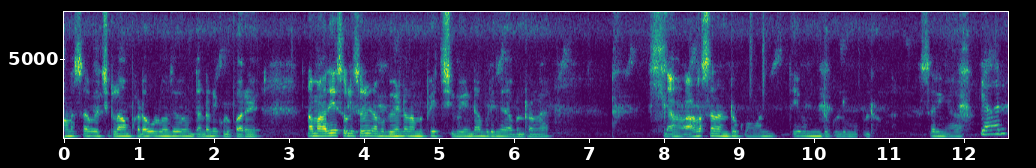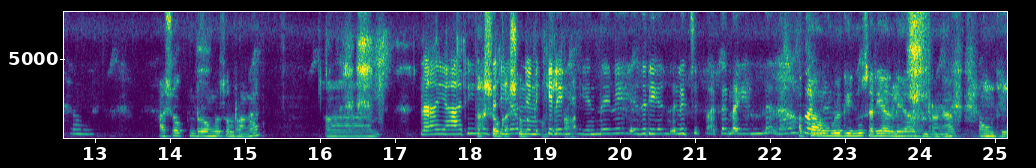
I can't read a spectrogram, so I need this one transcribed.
மனசை வச்சுக்கலாம். கடவுள் வந்து தண்டனை கொடுப்பாரு. நம்ம அதே சொல்லி சொல்லி நமக்கு வேண்டாம் நம்ம பேச்சு வேண்டாம் விடுங்க அப்படின்றாங்க. அரசன் என்று கொள்வான் தெய்வம் என்று கொள்ளும் அப்படின்றாங்க. சரிங்க. யாரு அசோக்ன்றவங்களும் சொல்கிறாங்க நான் யாரையும் எதிரியா நினைக்கலைங்க. என்னவே எதிரியா நினைச்சு பார்த்தா நான் என்னதான் அக்கா உங்களுக்கு இன்னும் சரியாகலையா அப்படின்றாங்க. அவங்களுக்கு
